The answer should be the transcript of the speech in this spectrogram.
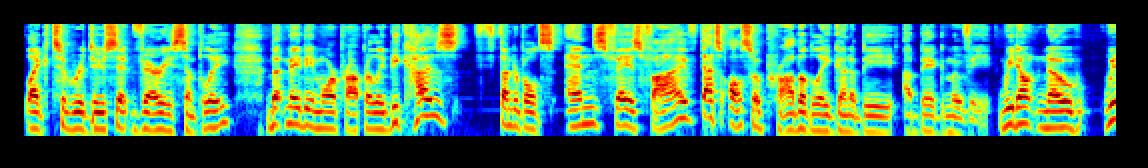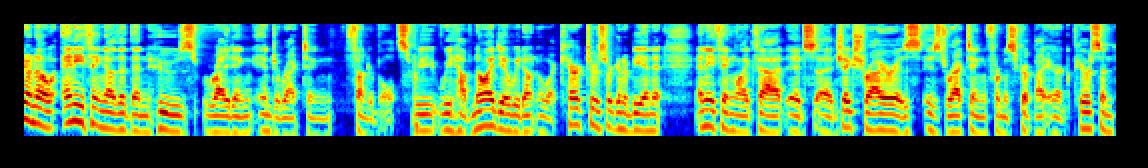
like to reduce it very simply, but maybe more properly because Thunderbolts ends phase five, that's also probably going to be a big movie. We don't know we don't know anything other than who's writing and directing Thunderbolts. We we have no idea. We don't know what characters are going to be in it, anything like that. It's uh, Jake Schreier is is directing from a script by Eric Pearson.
